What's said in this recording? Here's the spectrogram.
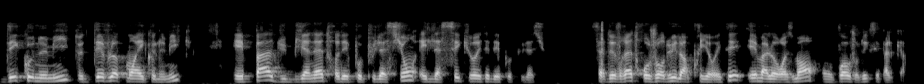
d'économie, de développement économique, et pas du bien-être des populations et de la sécurité des populations. Ça devrait être aujourd'hui leur priorité et malheureusement, on voit aujourd'hui que c'est pas le cas.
